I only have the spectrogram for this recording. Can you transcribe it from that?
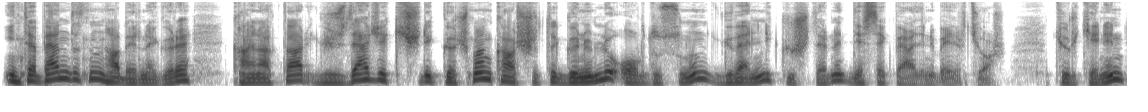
Independent'ın haberine göre kaynaklar yüzlerce kişilik göçmen karşıtı gönüllü ordusunun güvenlik güçlerine destek verdiğini belirtiyor. Türkiye'nin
